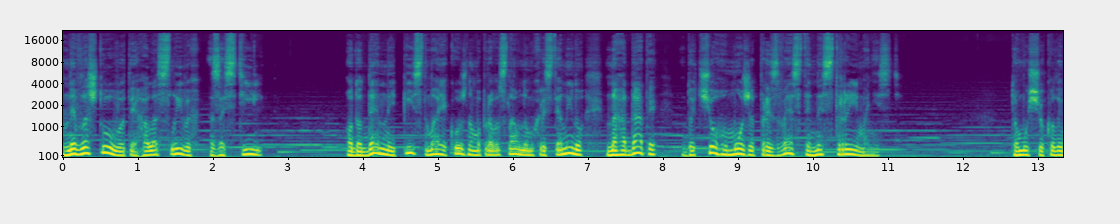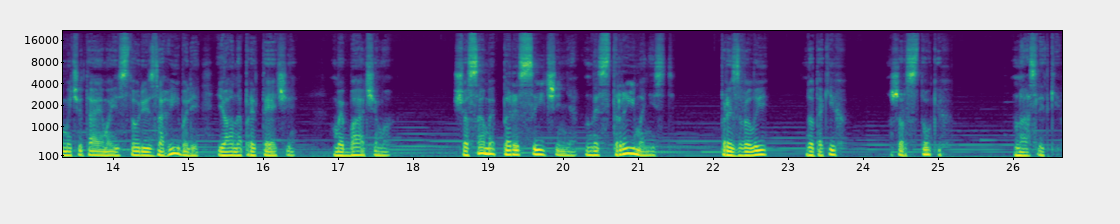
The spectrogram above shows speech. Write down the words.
не влаштовувати галасливих застіль. Одноденний піст має кожному православному християнину нагадати, до чого може призвести нестриманість. Тому що, коли ми читаємо історію загибелі Іоанна Притечі, ми бачимо, що саме пересичення, нестриманість призвели до таких жорстоких наслідків.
